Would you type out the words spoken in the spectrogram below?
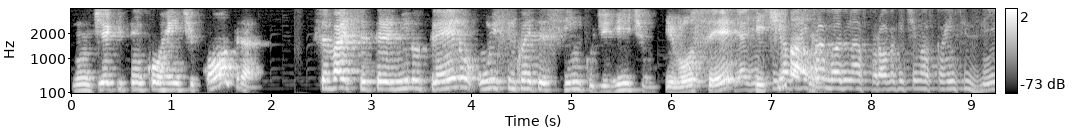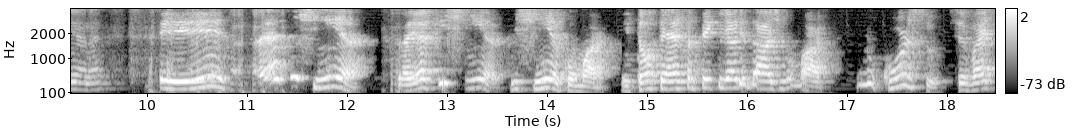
num dia que tem corrente contra, você vai, você termina o treino 1,55 de ritmo. E você. E a gente ficava reclamando nas provas que tinha umas correntezinhas, né? Isso, isso aí é fichinha. Isso aí é fichinha, fichinha com o mar. Então tem essa peculiaridade no mar. No curso, você vai,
